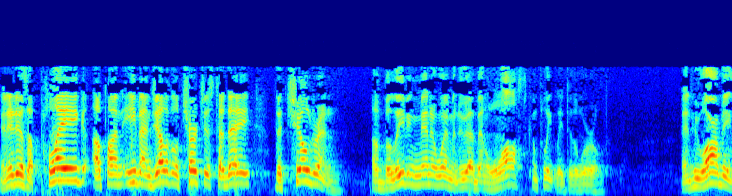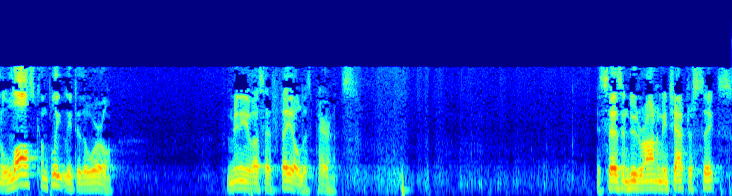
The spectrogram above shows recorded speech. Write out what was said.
And it is a plague upon evangelical churches today. The children of believing men and women who have been lost completely to the world and who are being lost completely to the world. Many of us have failed as parents. It says in Deuteronomy chapter 6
